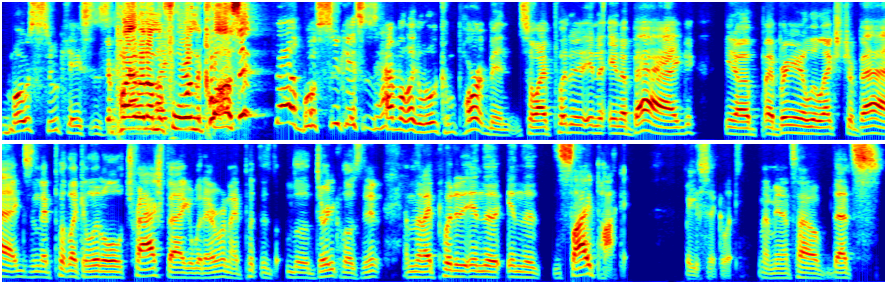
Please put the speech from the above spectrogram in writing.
most suitcases. You pile it on like, the floor in the closet. No, most suitcases have a, like a little compartment, so I put it in in a bag you know, I bring in a little extra bags and I put like a little trash bag or whatever, and I put the little dirty clothes in it, and then I put it in the in the side pocket, basically. I mean, that's how that's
